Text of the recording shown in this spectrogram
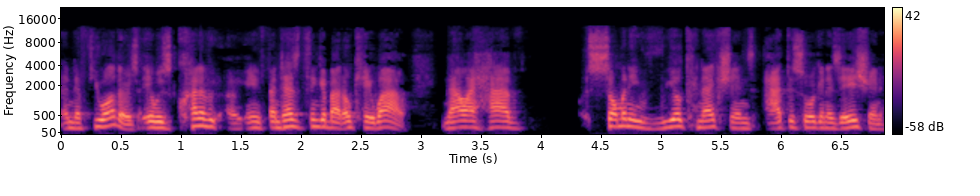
and a few others. It was kind of uh, fantastic to think about, okay, wow, now I have so many real connections at this organization.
